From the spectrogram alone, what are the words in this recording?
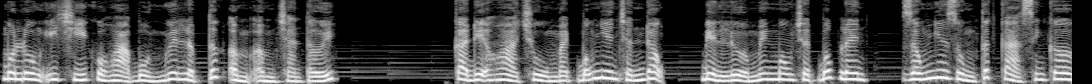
một luồng ý chí của hỏa bổn nguyên lập tức ầm ầm tràn tới. Cả địa hỏa chủ mạch bỗng nhiên chấn động, biển lửa mênh mông chợt bốc lên, giống như dùng tất cả sinh cơ,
